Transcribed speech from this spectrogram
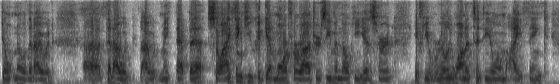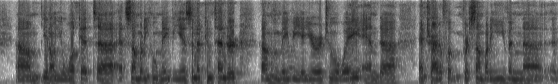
don't know that I would uh, that I would I would make that bet. So I think you could get more for Rodgers, even though he is hurt. If you really wanted to deal him, I think think um, you know, you look at uh, at somebody who maybe isn't a contender, um, who may be a year or two away, and uh, and try to flip them for somebody even uh,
